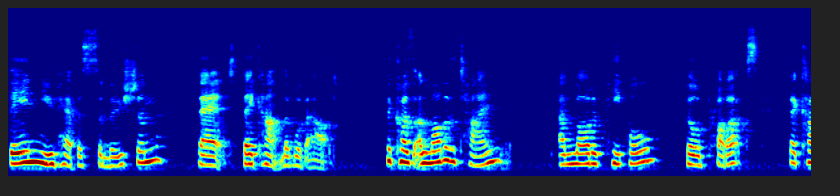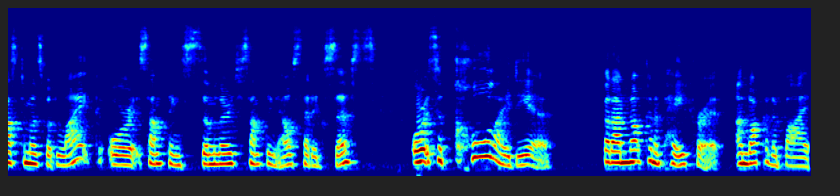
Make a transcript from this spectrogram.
then you have a solution that they can't live without. Because a lot of the time, a lot of people build products that customers would like, or it's something similar to something else that exists, or it's a cool idea, but I'm not going to pay for it. I'm not going to buy it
